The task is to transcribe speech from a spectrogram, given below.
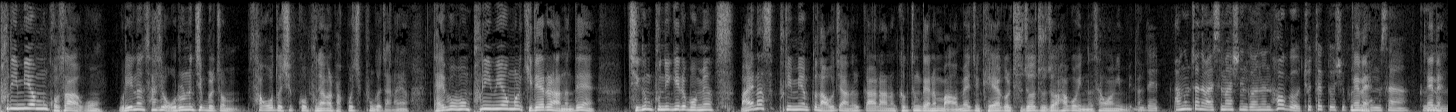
프리미엄 고사하고 우리는 사실 오르는 집을 좀 사고도 싶고 분양을 받고 싶은 거잖아요. 대부분 프리미엄을 기대를 하는데 지금 분위기를 보면 마이너스 프리미엄도 나오지 않을까라는 걱정되는 마음에 지금 계약을 주저주저 하고 있는 상황입니다. 네, 방금 전에 말씀하신 거는 허그 네네. 주택도시보수공사 그 네네.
